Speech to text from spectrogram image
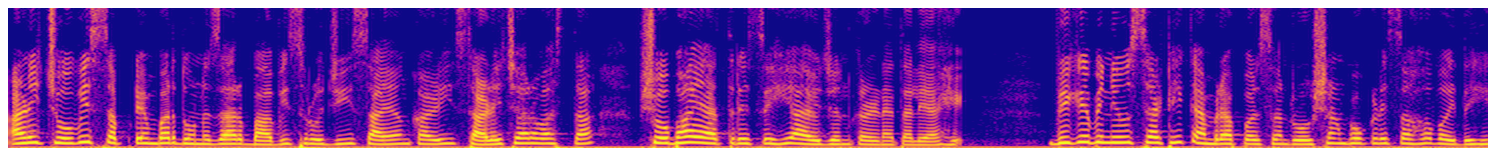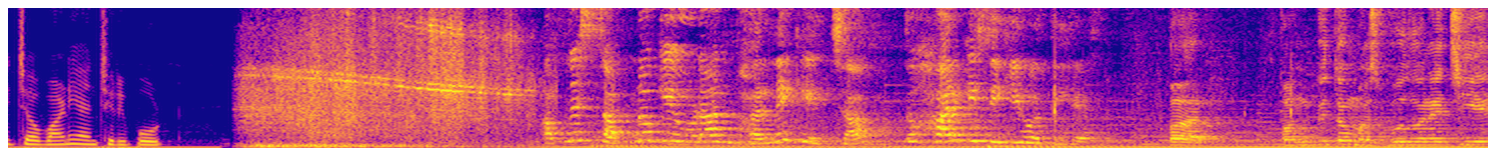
आणि चोवीस सप्टेंबर दोन हजार बावीस रोजी सायंकाळी साडेचार वाजता शोभायात्रेचेही आयोजन करण्यात आले आहे. व्हीकेबी न्यूजसाठी कॅमेरा पर्सन रोशन बोकडेसह वैदेही चव्हाण यांची रिपोर्ट. अपने सपनों की उड़ान भरने की इच्छा तो हर किसी की होती है। पर पंख भी तो मजबूत होने चाहिए।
